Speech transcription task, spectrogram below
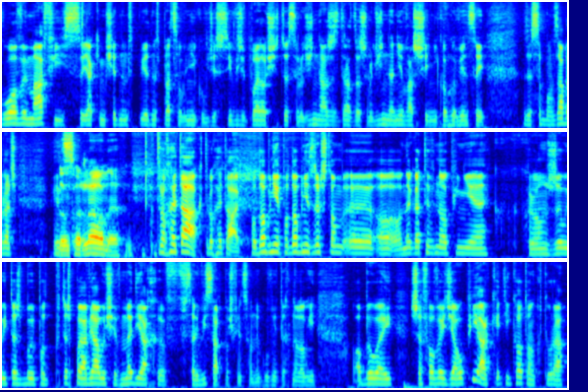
głowy mafii z jakimś jednym, z- jednym z pracowników, gdzie Steve wypowiadał się, że to jest rodzina, że zdradzasz rodzinę, nie waż się nikogo więcej ze sobą zabrać. Don Więc Corleone. trochę tak, trochę tak. Podobnie, podobnie zresztą e, o, o negatywne opinie krążyły i też, były, też pojawiały się w mediach, w serwisach poświęconych głównie technologii, o byłej szefowej działu PR, Katie Cotton, która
